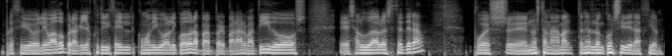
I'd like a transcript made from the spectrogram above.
Un precio elevado, pero aquellos que utilicéis, como digo, la licuadora para preparar batidos eh, saludables, etcétera, pues eh, no está nada mal tenerlo en consideración.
